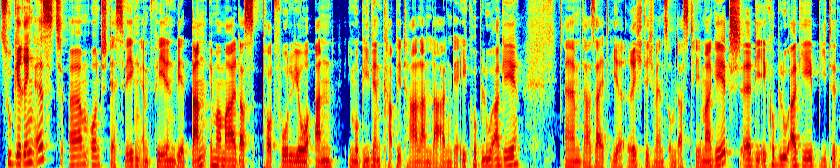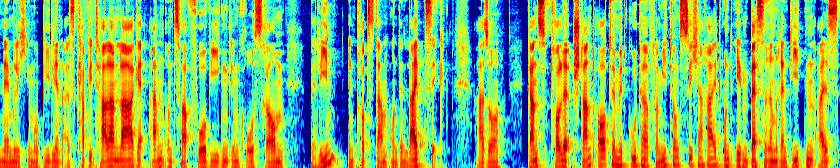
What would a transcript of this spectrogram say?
zu gering ist. Ähm, und deswegen empfehlen wir dann immer mal das Portfolio an Immobilienkapitalanlagen der EcoBlue AG. Ähm, da seid ihr richtig, wenn es um das Thema geht. Äh, die EcoBlue AG bietet nämlich Immobilien als Kapitalanlage an und zwar vorwiegend im Großraum Berlin, in Potsdam und in Leipzig. Also ganz tolle Standorte mit guter Vermietungssicherheit und eben besseren Renditen, als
